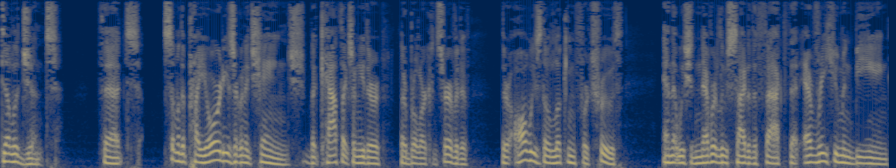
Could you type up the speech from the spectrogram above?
diligent that some of the priorities are going to change, but Catholics are neither liberal or conservative. They're always, though, looking for truth, and that we should never lose sight of the fact that every human being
